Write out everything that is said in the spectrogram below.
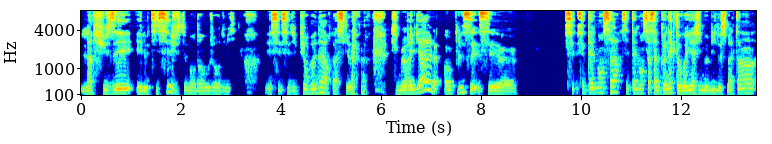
l'infuser et le tisser justement dans aujourd'hui. Et c'est du pur bonheur parce que je me régale. En plus, c'est c'est tellement ça, c'est tellement ça. Ça me connecte au voyage immobile de ce matin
